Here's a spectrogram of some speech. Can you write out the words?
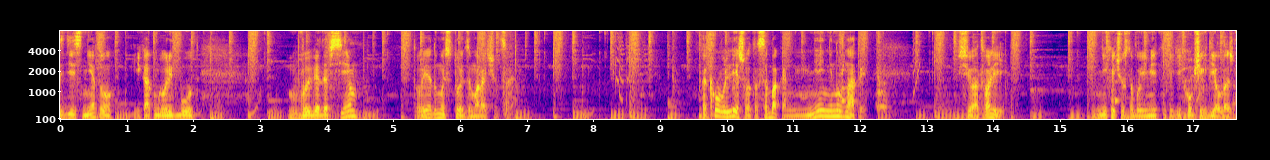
здесь нету, и, как он говорит, будут выгода всем, то, я думаю, стоит заморачиваться. Какого лешего эта собака? Мне не нужна ты. Все, отвали. Не хочу с тобой иметь никаких общих дел даже.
